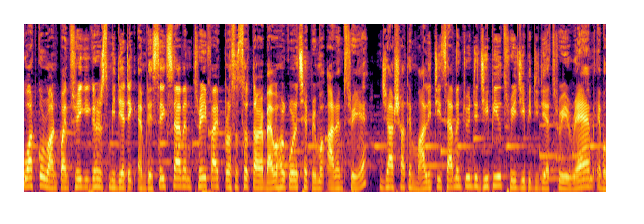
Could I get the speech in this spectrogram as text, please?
Quad core one point three gigahertz MediaTek MT six seven three five processor তারা ব্যবহার করেছে Primo R M three A, যার সাথে Mali T seven twenty GPU three GB DDR three RAM এবং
